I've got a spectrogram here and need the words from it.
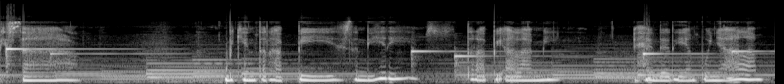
bisa bikin terapi sendiri terapi alami dari yang punya alam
